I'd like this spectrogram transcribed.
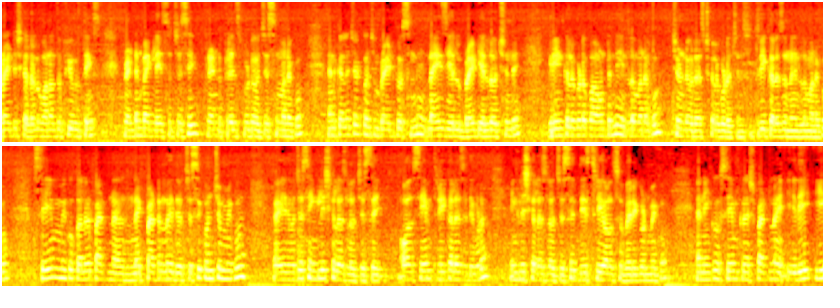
brightish colour one of the few things front and back lace వచ్చేసి ఫ్రంట్ ఫ్రిల్స్ బుట్ వచ్చేస్తుంది మనకు. అండ్ కలర్ షర్ట్ కొంచెం బ్రైట్గా వస్తుంది. నైస్ ఎల్లో బ్రైట్ ఎల్లో వచ్చింది. గ్రీన్ కలర్ కూడా బాగుంటుంది. ఇందులో మనకు చూడండి రెస్ట్ కలర్ కూడా వచ్చింది. సో త్రీ కలర్స్ ఉన్నాయి ఇందులో మనకు. సేమ్ మీకు కలర్ ప్యాటర్న్ నెక్ ప్యాటర్న్లో ఇది వచ్చేసి కొంచెం మీకు ఇది వచ్చేసి ఇంగ్లీష్ కలర్స్లో వచ్చేస్తాయి ఆల్ సేమ్ త్రీ కలర్స్ ఇది కూడా ఇంగ్లీష్ కలర్స్లో వచ్చేస్తాయి these three also very good మీకు. అండ్ ఇంకొక సేమ్ క్రష్ ప్యాటర్న్ ఇది ఈ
